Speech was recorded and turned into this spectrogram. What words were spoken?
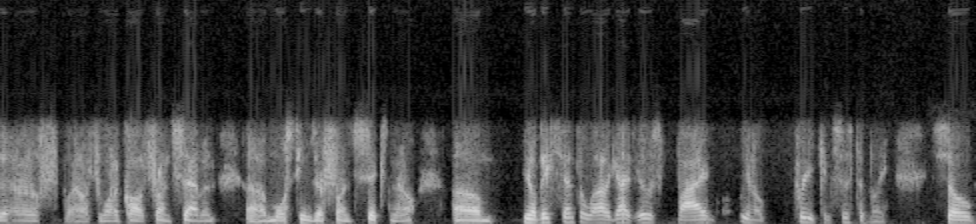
uh, well, if you want to call it front seven, uh, most teams are front six now. Um, you know, they sent a lot of guys. It was five, you know, pretty consistently. So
